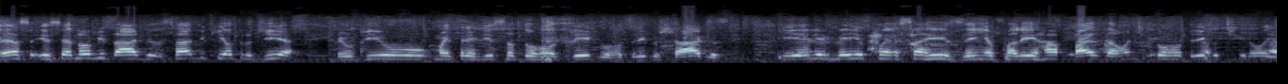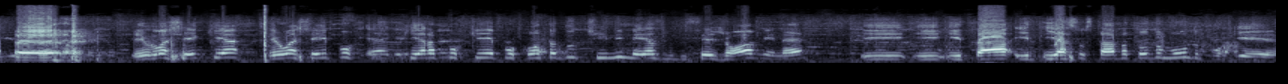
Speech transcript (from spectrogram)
essa, isso é novidade. Sabe que outro dia eu vi o- uma entrevista do Rodrigo, Rodrigo Chagas, e ele veio com essa resenha. Eu falei, rapaz, da onde que o Rodrigo tirou isso? Eu achei que é- eu achei por- é, que era porque por conta do time mesmo, de ser jovem, né? E, e, e tá, e, e assustava todo mundo, porque,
